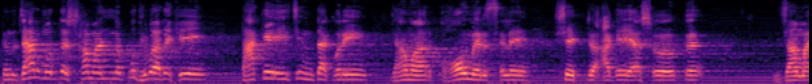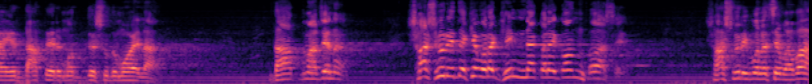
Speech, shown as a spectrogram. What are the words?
কিন্তু যার মধ্যে সামান্য প্রতিভা দেখি তাকে এই চিন্তা করি যে আমার কমের ছেলে, সে একটু আগে আসুক। জামাইয়ের দাঁতের মধ্যে শুধু ময়লা। দাঁত মাজে না। শাশুড়ি দেখে ওরা ঘৃণা করে, গন্ধ আসে। শাশুড়ি বলেছে, বাবা,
